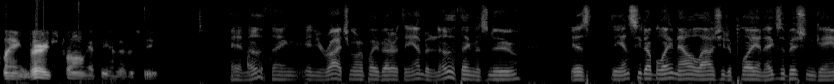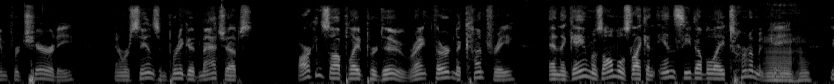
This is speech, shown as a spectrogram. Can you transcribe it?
playing very strong at the end of the season. And another thing, and you're right, you want to play better at the end, but another thing that's new is the NCAA now allows you to play an exhibition game for charity, and we're seeing some pretty good matchups. Arkansas played Purdue, ranked third in the country, and the game was almost like an NCAA tournament game. Mm-hmm.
